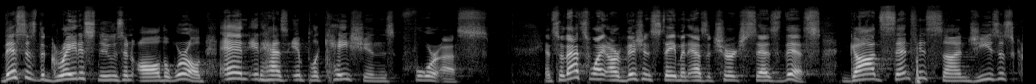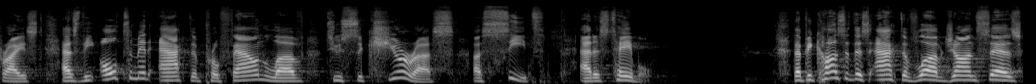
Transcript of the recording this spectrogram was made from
This is the greatest news in all the world, and it has implications for us. And so that's why our vision statement as a church says this God sent his son, Jesus Christ, as the ultimate act of profound love to secure us a seat at his table. That because of this act of love, John says,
